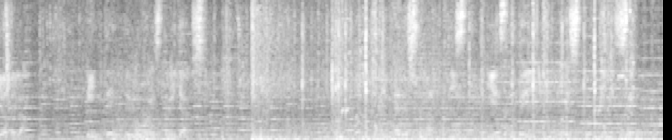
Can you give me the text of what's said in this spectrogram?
y adelante. Intente no estrellarse. Eres un artista y este vehículo to be.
